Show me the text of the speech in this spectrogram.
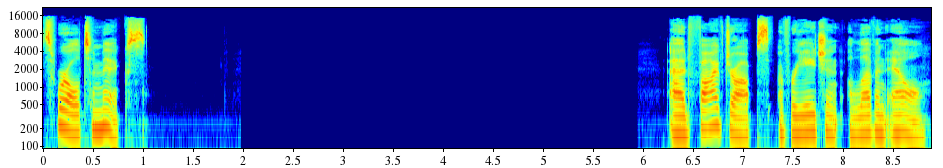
Swirl to mix. Add 5 drops of reagent 11L.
